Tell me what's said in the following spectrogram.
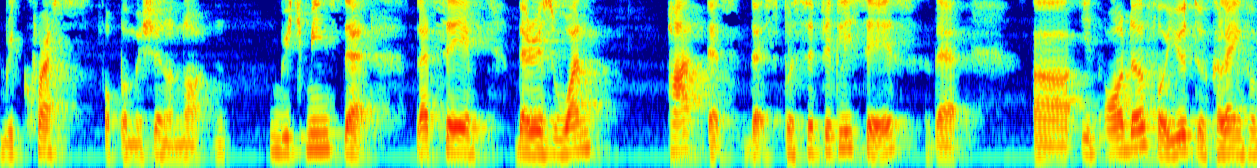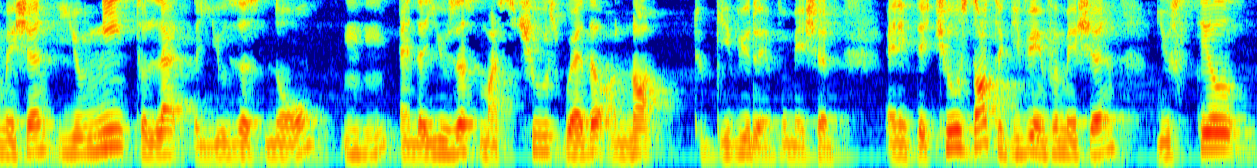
requests for permission or not, which means that let's say there is one part that's that specifically says that uh, in order for you to collect information, you need to let the users know Mhm. and the users must choose whether or not to give you the information. And if they choose not to give you information, you still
